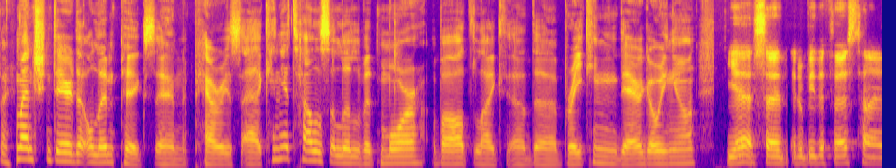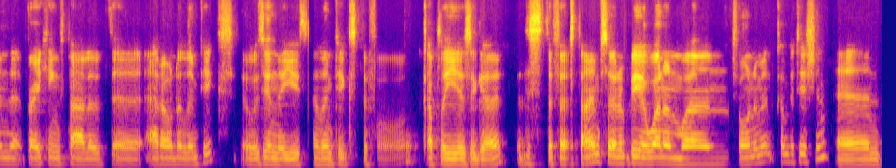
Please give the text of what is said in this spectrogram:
You mentioned there the Olympics in Paris. Uh, can you tell us a little bit more about like uh, the breaking there going on? Yeah, so it'll be the first time that breaking's part of the adult Olympics. It was in the youth Olympics before a couple of years ago, but this is the first time. So it'll be a one-on-one tournament competition, and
